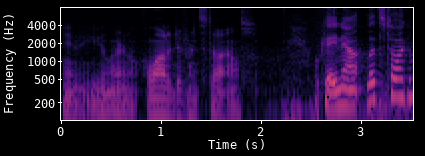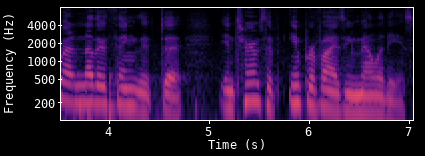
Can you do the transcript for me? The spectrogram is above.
you know, you learn a lot of different styles. Okay, now let's talk about another thing that, uh, in terms of improvising melodies,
